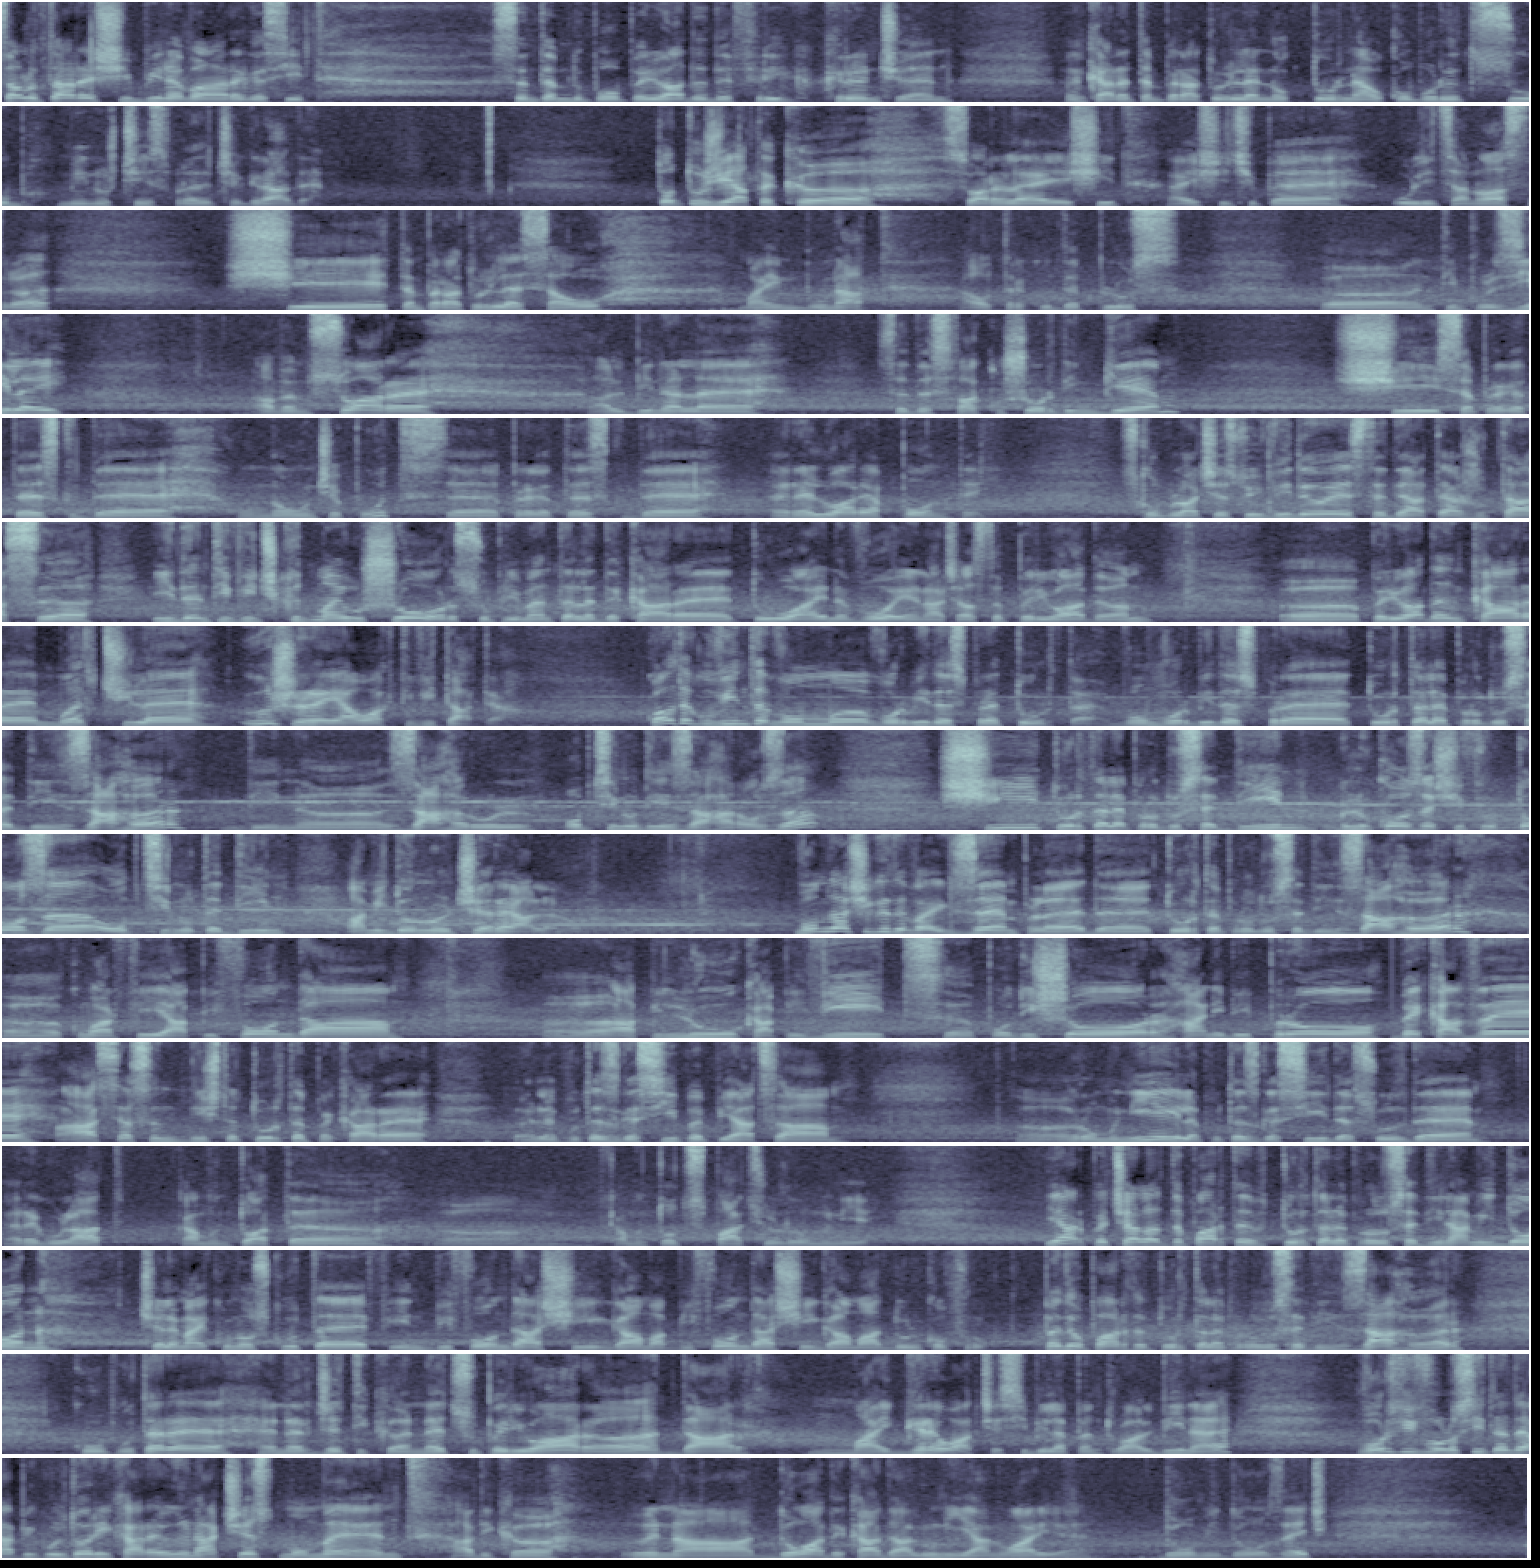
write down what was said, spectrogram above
Salutare și bine v-am regăsit! Suntem după o perioadă de frig crâncen în care temperaturile nocturne au coborât sub minus 15 grade. Totuși, iată că soarele a ieșit, a ieșit și pe ulița noastră și temperaturile s-au mai îmbunat, au trecut de plus uh, în timpul zilei. Avem soare, albinele se desfac ușor din ghem și se pregătesc de un nou început, se pregătesc de reluarea pontei. Scopul acestui video este de a te ajuta să identifici cât mai ușor suplimentele de care tu ai nevoie în această perioadă, uh, perioadă în care mărcile își reiau activitatea. Cu alte cuvinte vom uh, vorbi despre turte. Vom vorbi despre turtele produse din zahăr, din uh, zahărul obținut din zaharoză, și turtele produse din glucoză și fructoză obținute din amidonul cerealelor. Vom da și câteva exemple de turte produse din zahăr, uh, cum ar fi apifonda, uh, apiluc, apivit, uh, podișor, honeybee pro, BKV. Astea sunt niște turte pe care le puteți găsi pe piața României, le puteți găsi destul de regulat, cam în toată cam în tot spațiul României. Iar pe cealaltă parte, turtele produse din amidon, cele mai cunoscute fiind bifonda și gama bifonda și gama dulcofruct. Pe de o parte, turtele produse din zahăr, cu putere energetică net superioară, dar mai greu accesibile pentru albine, vor fi folosite de apicultorii care în acest moment, adică în a doua decadă a lunii ianuarie 2020,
